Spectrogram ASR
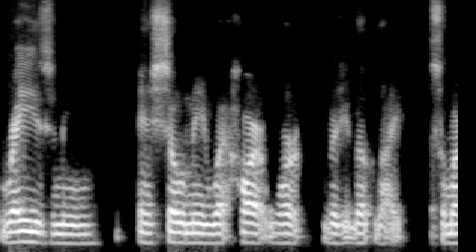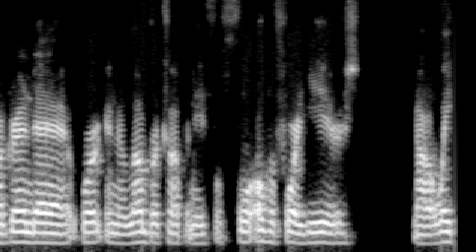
raised me and showed me what hard work really looked like. So my granddad worked in a lumber company for four over four years. Now I wake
